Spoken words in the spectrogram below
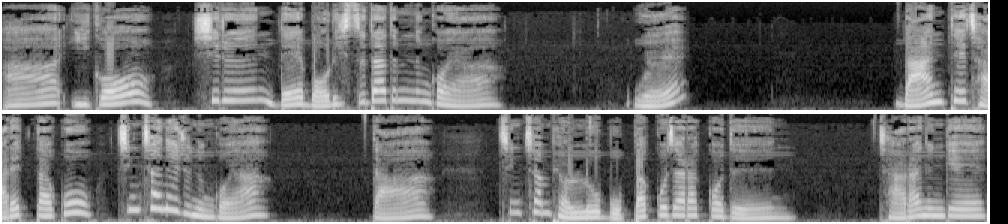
아, 이거 실은 내 머리 쓰다듬는 거야. 왜? 나한테 잘했다고 칭찬해주는 거야. 나 칭찬 별로 못 받고 자랐거든. 잘하는 게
